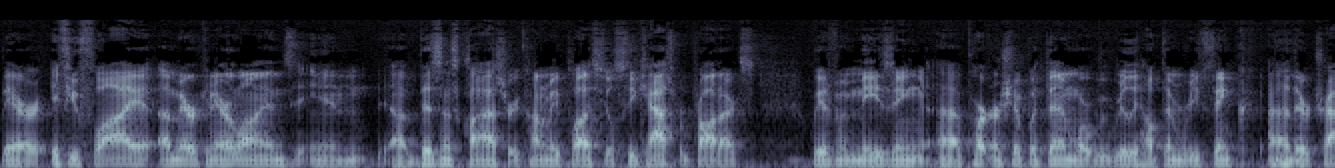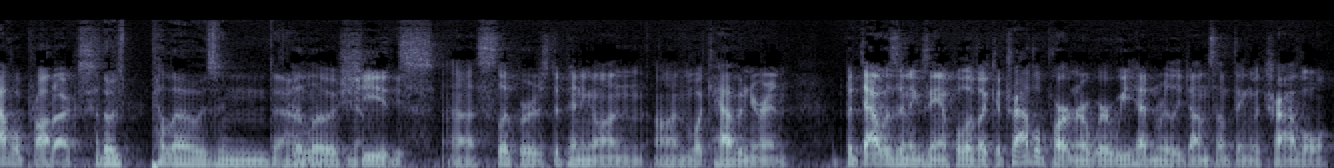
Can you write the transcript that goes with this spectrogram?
there. If you fly American Airlines in uh, business class or economy plus, you'll see Casper products. We have an amazing uh, partnership with them where we really help them rethink uh, their travel products Are those pillows and um, pillows, yeah, sheets, uh, slippers, depending on on what cabin you're in. But that was an example of like a travel partner where we hadn't really done something with travel.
